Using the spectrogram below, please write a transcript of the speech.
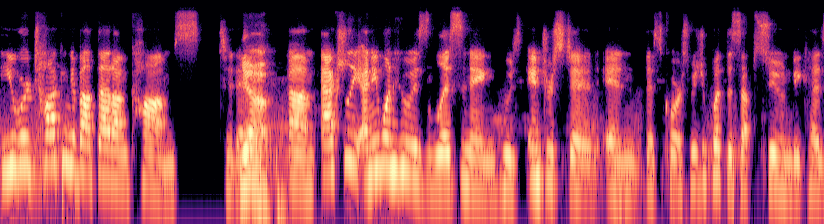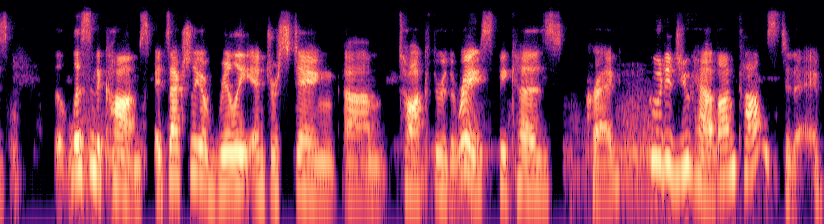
you were talking about that on comms today. Yeah. Um, actually, anyone who is listening who's interested in this course, we should put this up soon because listen to comms. It's actually a really interesting um, talk through the race because Craig, who did you have on comms today?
